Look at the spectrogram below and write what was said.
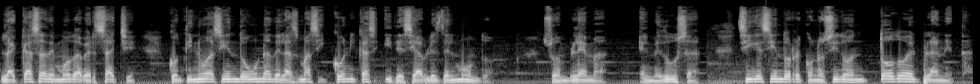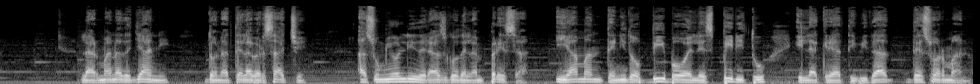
La casa de moda Versace continúa siendo una de las más icónicas y deseables del mundo. Su emblema, el Medusa, sigue siendo reconocido en todo el planeta. La hermana de Gianni, Donatella Versace, asumió el liderazgo de la empresa y ha mantenido vivo el espíritu y la creatividad de su hermano.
